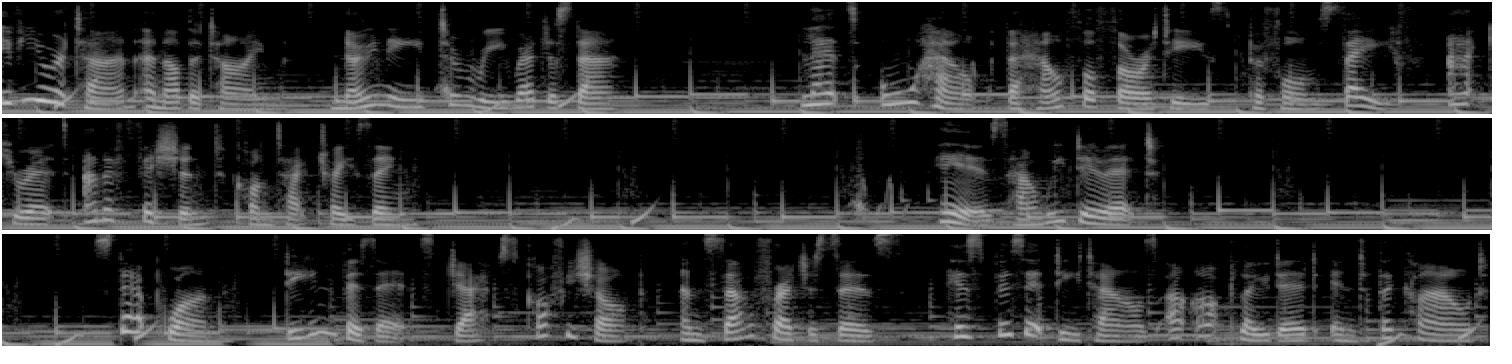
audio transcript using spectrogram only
If you return another time, no need to re-register. Let's all help the health authorities perform safe, accurate and efficient contact tracing. Here's how we do it. Step 1. Dean visits Jeff's coffee shop and self-registers his visit details are uploaded into the cloud.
